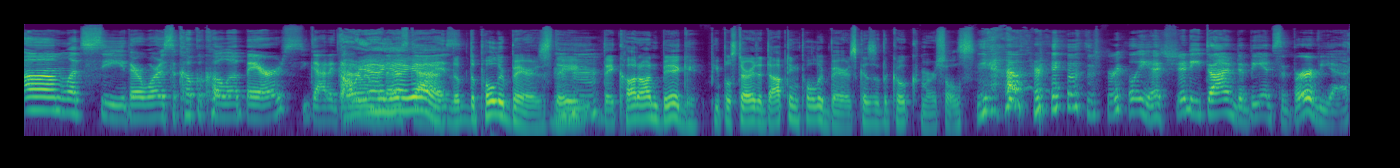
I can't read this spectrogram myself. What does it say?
um, let's see. There was the Coca Cola Bears. You gotta go Oh yeah, yeah, yeah. guys. The, the polar bears. They Mhm. they caught on big. People started adopting polar bears because of the Coke commercials. Yeah, it was really a shitty time to be in suburbia.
